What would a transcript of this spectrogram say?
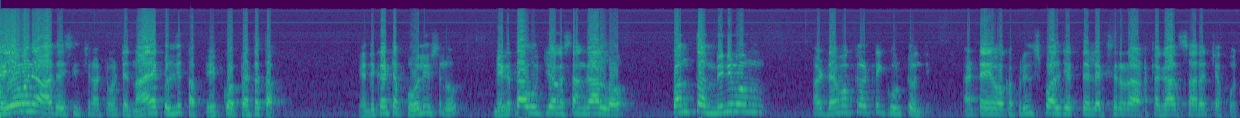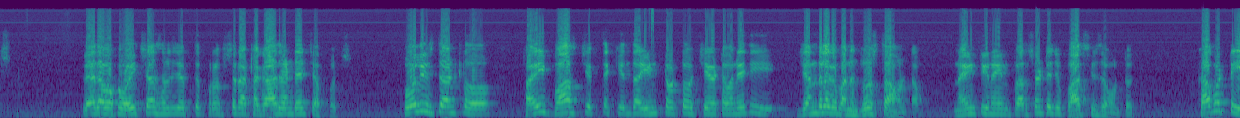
చేయమని ఆదేశించినటువంటి నాయకులది తప్పు ఎక్కువ పెద్ద తప్పు ఎందుకంటే పోలీసులు మిగతా ఉద్యోగ సంఘాల్లో కొంత మినిమం డెమోక్రటిక్ ఉంటుంది. అంటే ఒక ప్రిన్సిపాల్ చెప్తే లెక్చరర్ అట్లా కాదు సార్ అని చెప్పొచ్చు. లేదా ఒక వైస్ ఛాన్సలర్ చెప్తే ప్రొఫెసర్ అట్లా కాదండి అని చెప్పొచ్చు. పోలీస్ దాంట్లో పై బాస్ చెప్తే కింద ఇంటోటో చేయటం అనేది జనరల్గా మనం చూస్తూ ఉంటాం. నైన్టీ నైన్ పర్సెంటేజ్ బాసిజం ఉంటుంది. కాబట్టి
